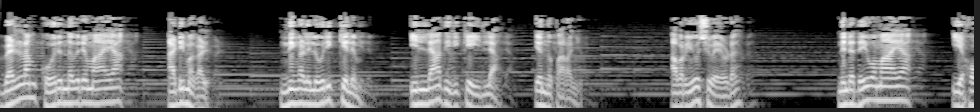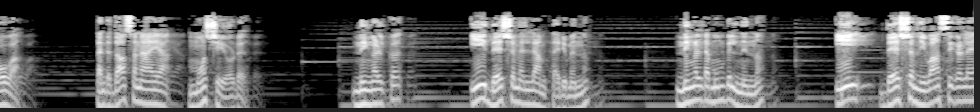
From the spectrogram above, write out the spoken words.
വെള്ളം കോരുന്നവരുമായ അടിമകൾ നിങ്ങളിൽ ഒരിക്കലും ഇല്ലാതിരിക്കയില്ല എന്ന് പറഞ്ഞു. അവർ യോശുവയോട് നിന്റെ ദൈവമായ യഹോവ തന്റെ ദാസനായ മോശയോട് നിങ്ങൾക്ക് ഈ ദേശമെല്ലാം തരുമെന്നും നിങ്ങളുടെ മുമ്പിൽ നിന്ന് ഈ ദേശനിവാസികളെ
